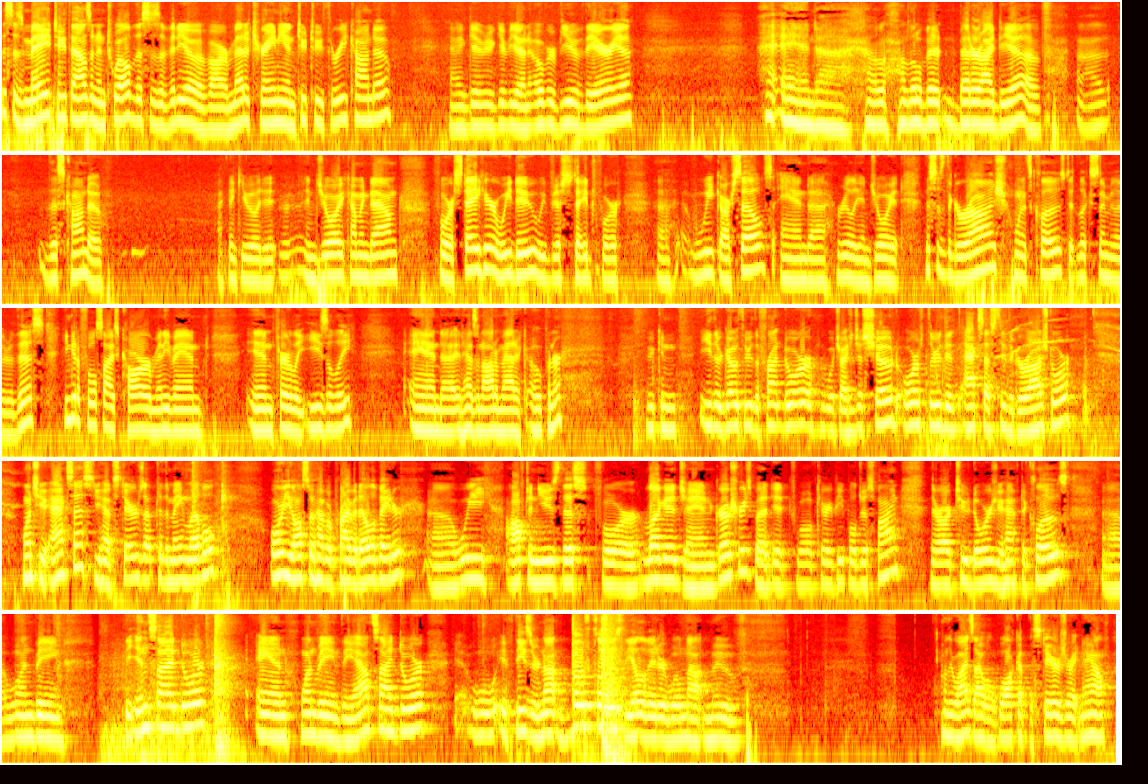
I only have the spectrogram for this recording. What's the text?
This is May 2012. This is a video of our Mediterranean 223 condo. And give give you an overview of the area and uh, a, a, little bit better idea of uh, this condo. I think you would enjoy coming down for a stay here. We do. We've just stayed for uh, week ourselves and uh, really enjoy it. This is the garage. When it's closed, it looks similar to this. You can get a full-size car or minivan in fairly easily, and uh, it has an automatic opener. You can either go through the front door, which I just showed, or through the access through the garage door. Once you access, you have stairs up to the main level or you also have a private elevator. Uh, we often use this for luggage and groceries, but it will carry people just fine. There are two doors you have to close, uh, one being the inside door and one being the outside door. If these are not both closed, the elevator will not move. Otherwise, I will walk up the stairs right now.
